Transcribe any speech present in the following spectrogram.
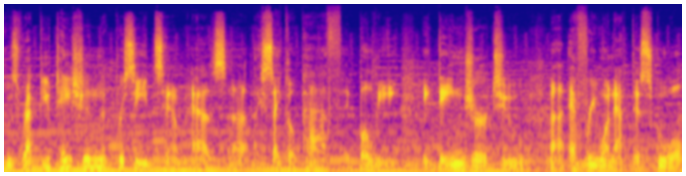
whose reputation precedes him as uh, a psychopath, a bully, a danger to uh, everyone at this school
